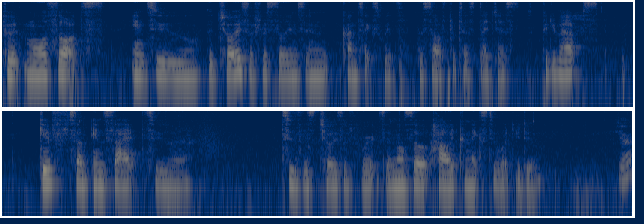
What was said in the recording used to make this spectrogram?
put more thoughts into the choice of resilience in context with the soft protest digest. Could you perhaps give some insight to uh, to this choice of words and also how it connects to what you do? Sure.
